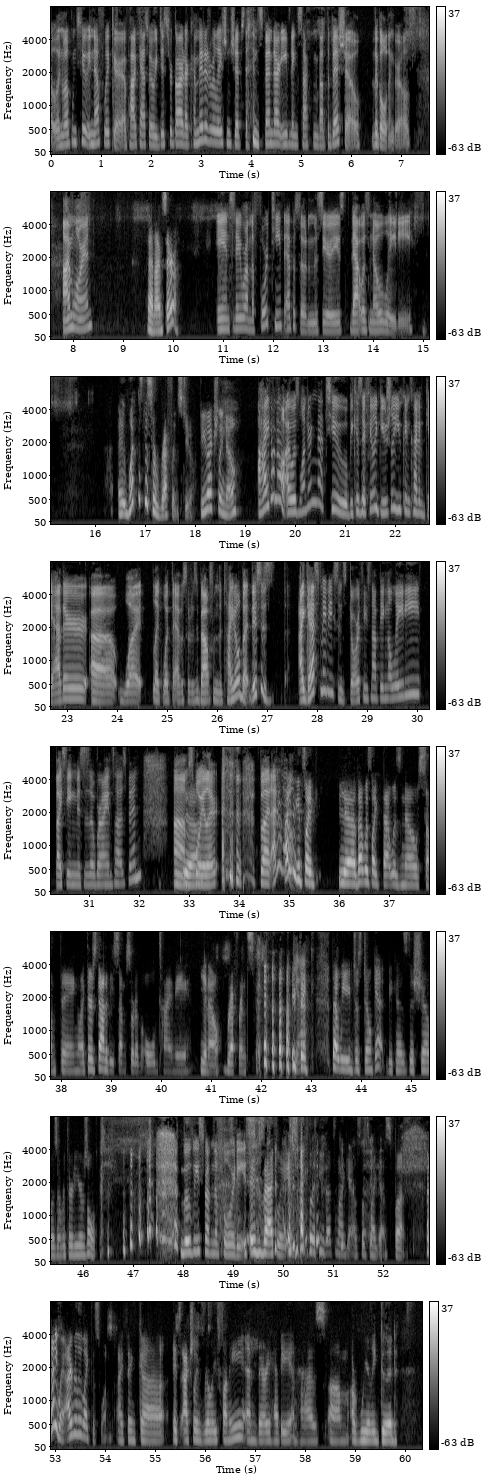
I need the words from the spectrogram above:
Hello, and welcome to Enough Wicker, a podcast where we disregard our committed relationships and spend our evenings talking about the best show, The Golden Girls. I'm Lauren. And I'm Sarah. And today we're on the 14th episode in the series, That Was No Lady. Uh, what is this a reference to? Do you actually know? I don't know. I was wondering that too because I feel like usually you can kind of gather uh what like what the episode is about from the title, but this is I guess maybe since Dorothy's not being a lady by seeing Mrs. O'Brien's husband. Um Yeah. spoiler. but I don't know. I think it's like, yeah, that was like, that was no something. Like, there's got to be some sort of old timey, you know, reference. I Yeah. think that we just don't get because this show is over 30 years old. Movies from the 40s. exactly. Exactly. That's my guess. That's my guess. But, but anyway, I really like this one. I think uh, it's actually really funny and very heavy and has um, a really good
